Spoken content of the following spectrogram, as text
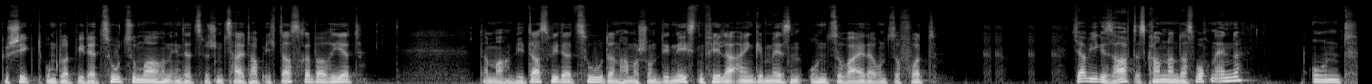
geschickt, um dort wieder zuzumachen. In der Zwischenzeit habe ich das repariert. Dann machen die das wieder zu. Dann haben wir schon den nächsten Fehler eingemessen und so weiter und so fort. Ja, wie gesagt, es kam dann das Wochenende und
